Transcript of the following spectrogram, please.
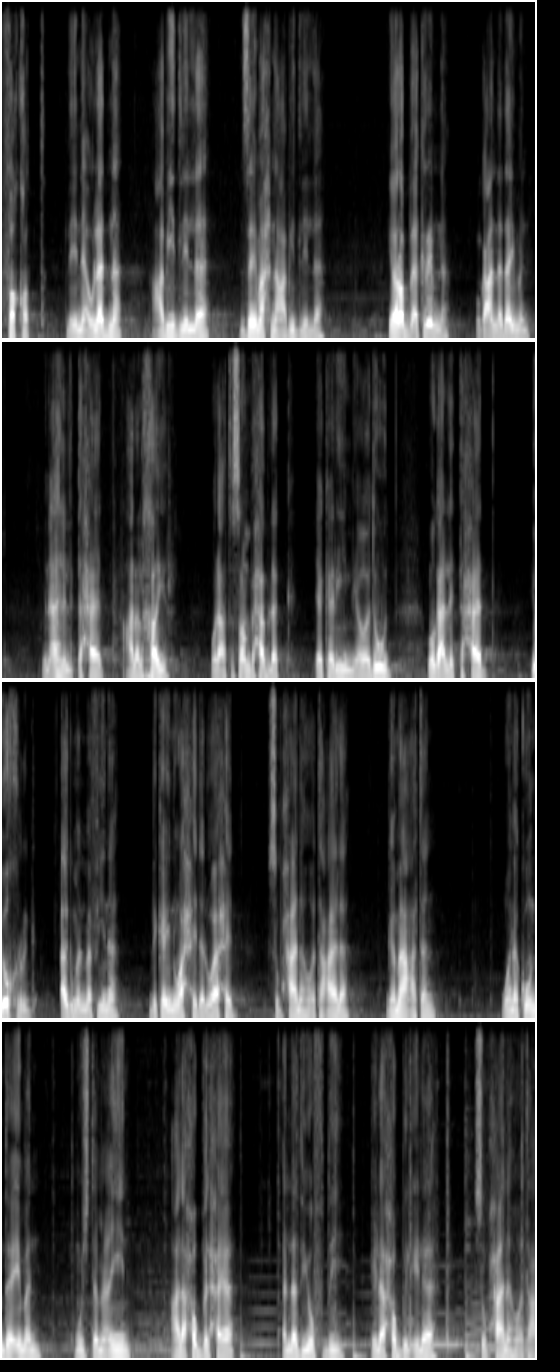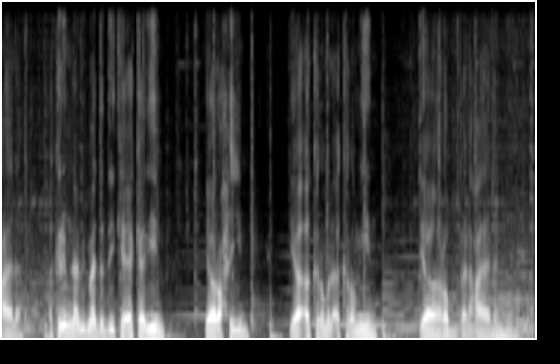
فقط. لأن أولادنا عبيد لله زي ما إحنا عبيد لله. يا رب أكرمنا واجعلنا دايما من أهل الاتحاد على الخير والاعتصام بحبلك يا كريم يا ودود. واجعل الاتحاد يخرج أجمل ما فينا لكي نوحد الواحد سبحانه وتعالى جماعة ونكون دائما مجتمعين على حب الحياة الذي يفضي إلى حب الإله سبحانه وتعالى. أكرمنا بمددك يا كريم يا رحيم يا أكرم الأكرمين يا رب العالمين.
